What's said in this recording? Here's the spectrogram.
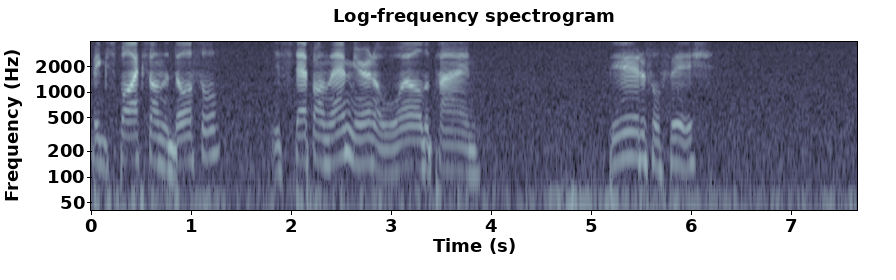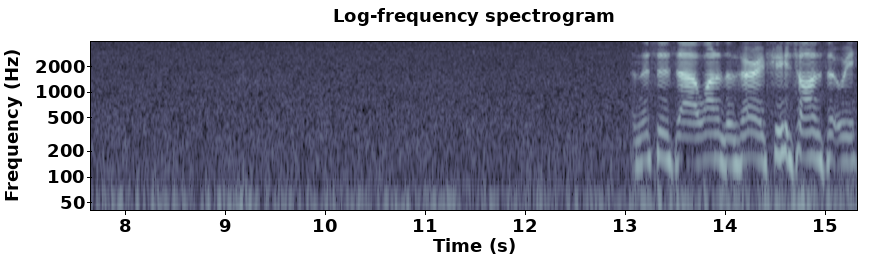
Big spikes on the dorsal. You step on them, you're in a world of pain. Beautiful fish. And this is uh, one of the very few times that we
